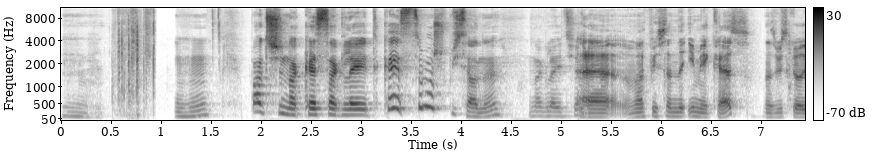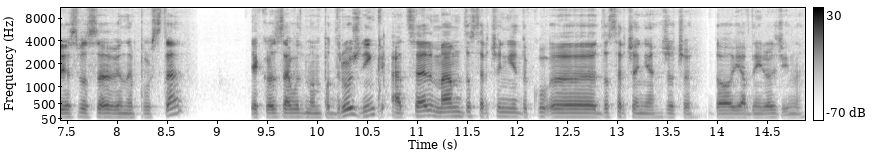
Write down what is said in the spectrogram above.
Hmm. Mhm. Patrzy na Kesa Glade. Kes, co masz wpisane na Glejcie? E, ma wpisane imię Kes, nazwisko jest pozostawione puste. Jako zawód mam podróżnik, a cel mam dostarczenie, doku- e, dostarczenia rzeczy do jawnej rodziny.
